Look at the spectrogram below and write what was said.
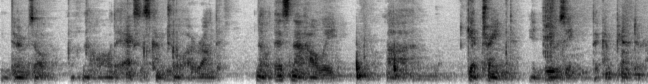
in terms of you know, all the access control around it. No, that's not how we uh, get trained in using the computer.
